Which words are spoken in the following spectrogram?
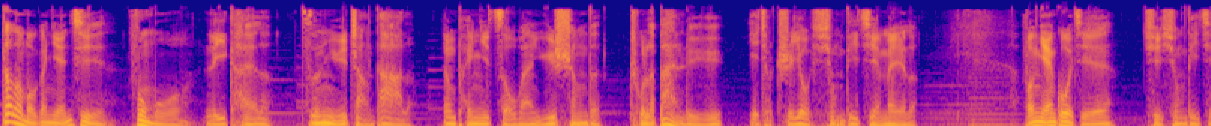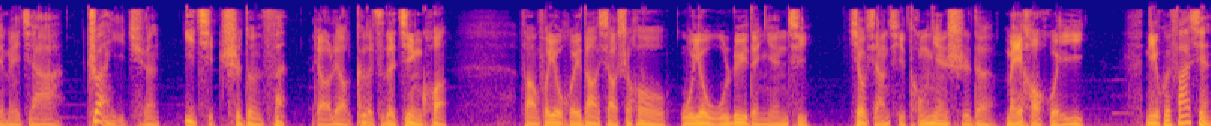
到了某个年纪，父母离开了，子女长大了，能陪你走完余生的，除了伴侣，也就只有兄弟姐妹了。逢年过节去兄弟姐妹家转一圈，一起吃顿饭，聊聊各自的近况。仿佛又回到小时候无忧无虑的年纪，又想起童年时的美好回忆。你会发现，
